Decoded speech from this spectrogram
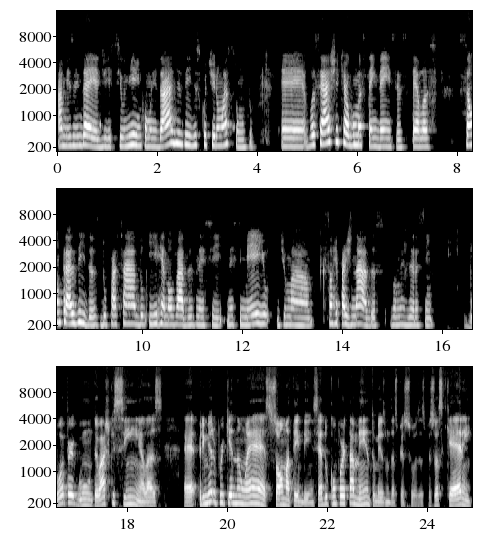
a mesma ideia de se unir em comunidades e discutir um assunto. É, você acha que algumas tendências elas são trazidas do passado e renovadas nesse, nesse meio de uma são repaginadas, vamos dizer assim? Boa pergunta. Eu acho que sim. Elas é, primeiro porque não é só uma tendência, é do comportamento mesmo das pessoas. As pessoas querem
